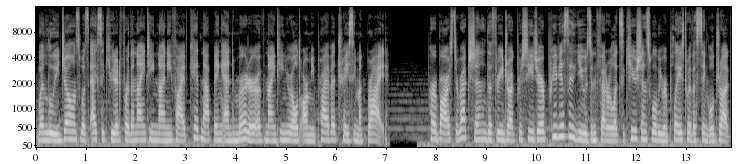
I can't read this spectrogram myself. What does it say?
when Louis Jones was executed for the 1995 kidnapping and murder of 19-year-old Army Private Tracy McBride. Per Barr's direction, the three-drug procedure previously used in federal executions will be replaced with a single drug,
